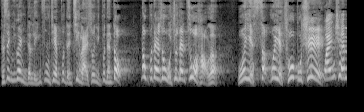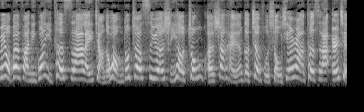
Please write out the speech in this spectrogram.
可是因为你的零附件不能进来，说你不能动，那我不但说我就算做好了，我也上我也出不去，完全没有办法。你光以特斯拉来讲的话，我们都知道四月二十一号中呃上海那个政府首先让特斯拉，而且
